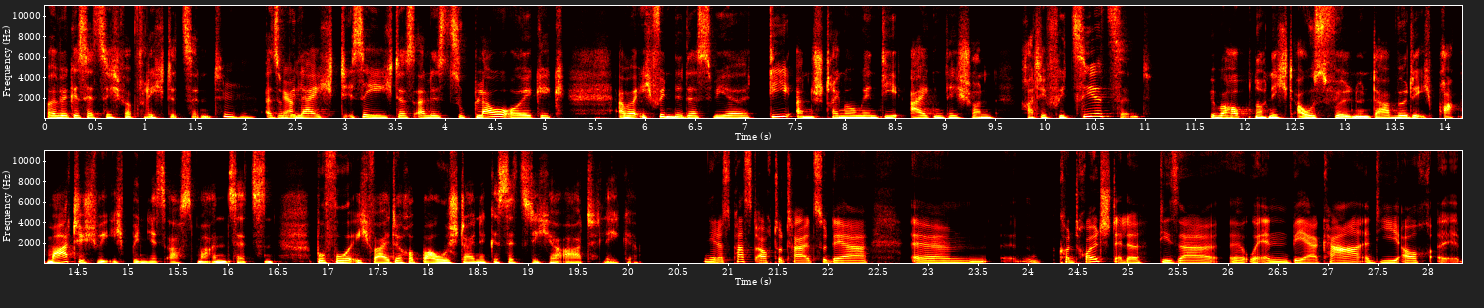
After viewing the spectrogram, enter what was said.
weil wir gesetzlich verpflichtet sind. Mhm, also ja. vielleicht sehe ich das alles zu blauäugig, aber ich finde, dass wir die Anstrengungen, die eigentlich schon ratifiziert sind, überhaupt noch nicht ausfüllen. Und da würde ich pragmatisch, wie ich bin, jetzt erstmal ansetzen, bevor ich weitere Bausteine gesetzlicher Art lege. Nee, das passt auch total zu der ähm, Kontrollstelle dieser äh, UN-BRK, die auch äh,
